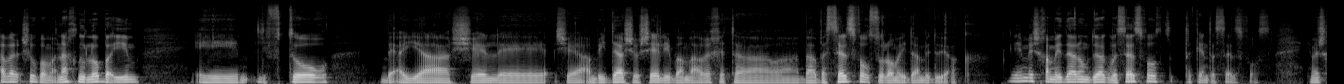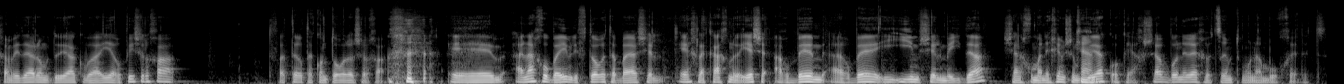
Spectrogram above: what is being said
אבל שוב פעם, אנחנו לא באים לפתור בעיה של, שהמידע שיושב לי במערכת, בסיילספורס הוא לא מידע מדויק. אם יש לך מידע לא מדויק בסיילספורס, תקן את הסיילספורס. אם יש לך מידע לא מדויק ב-ERP שלך, תפטר את ה controller שלך. אמ, אנחנו באים לפתור את הבעיה של איך לקחנו, יש הרבה, הרבה איים של מידע שאנחנו מניחים שהוא כן. מדויק, אוקיי, עכשיו בוא נראה איך יוצרים תמונה מאוחדת.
